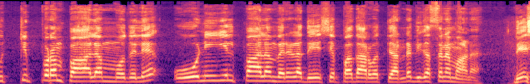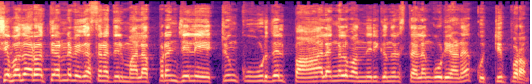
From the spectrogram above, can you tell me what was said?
കുറ്റിപ്പുറം പാലം മുതൽ ഓണിയിൽ പാലം വരെയുള്ള ദേശീയപാത അറുപത്തിയാറിന്റെ വികസനമാണ്. ദേശീയപാത അറുപത്തിയാറിന്റെ വികസനത്തിൽ മലപ്പുറം ജില്ല ഏറ്റവും കൂടുതൽ പാലങ്ങൾ വന്നിരിക്കുന്ന ഒരു സ്ഥലം കൂടിയാണ് കുറ്റിപ്പുറം.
